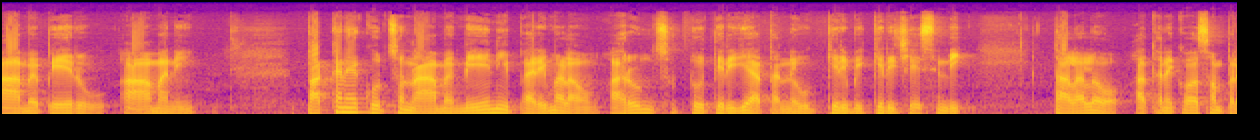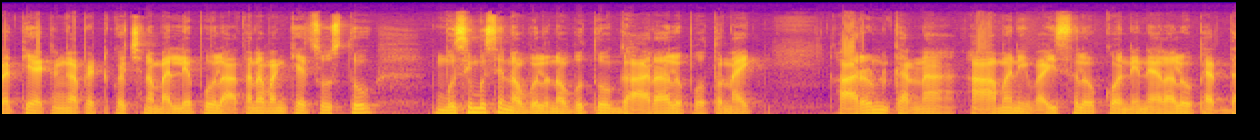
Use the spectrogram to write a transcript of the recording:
ఆమె పేరు ఆమని. పక్కనే కూర్చున్న ఆమె మేని పరిమళం అరుణ్ చుట్టూ తిరిగి అతన్ని ఉక్కిరి బిక్కిరి చేసింది. తలలో అతని కోసం ప్రత్యేకంగా పెట్టుకొచ్చిన మల్లెపూలు అతని వంకే చూస్తూ ముసిముసి నవ్వులు నవ్వుతూ గారాలు పోతున్నాయి. అరుణ్ కన్నా ఆమెని వయసులో కొన్ని నెలలు పెద్ద.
